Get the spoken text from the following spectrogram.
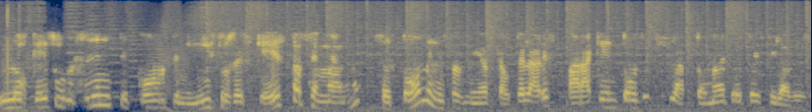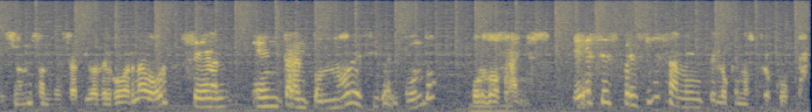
Lo que es urgente, Corte, ministros, es que esta semana se tomen estas medidas cautelares para que entonces la toma de protesta y las decisiones administrativas del gobernador sean, en tanto no decida el fondo, por dos años. Ese es precisamente lo que nos preocupa.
